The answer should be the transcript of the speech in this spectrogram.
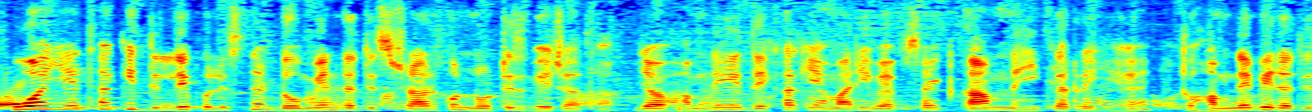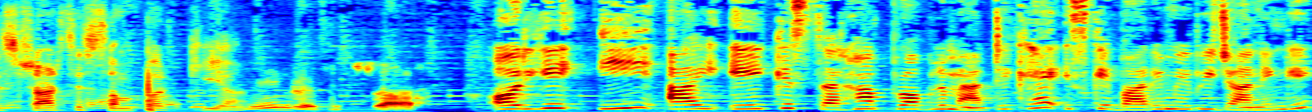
हुआ ये था कि दिल्ली पुलिस ने डोमेन रजिस्ट्रार को नोटिस भेजा था। जब हमने ये देखा कि हमारी वेबसाइट काम नहीं कर रही है तो हमने भी रजिस्ट्रार से संपर्क किया। और ये ई आई ए किस तरह प्रॉब्लमैटिक है, इसके बारे में भी जानेंगे।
